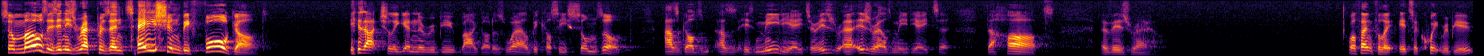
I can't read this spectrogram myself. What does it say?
So, Moses, in his representation before God, is actually getting a rebuke by God as well because he sums up as, God's, as his mediator, uh, Israel's mediator, the heart of Israel. Well, thankfully, it's a quick rebuke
